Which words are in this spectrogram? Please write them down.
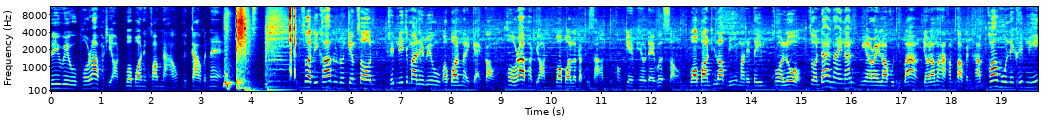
รีวิวโพล่าพาทิออตวอลบอลแห่งความหนาวหรือกาวกันแน่ สวัสดีครับลุงดวนเกมโซน คลิปนี้จะมารีวิววอลบอลใหม่แกะกล่องโพล่าพา t ิออตวอลบอลระดับที่ 3 ของเกม Helldivers 2วอลบอลที่รอบนี้มาในธีมคัวโลก ส่วนด้านในนั้นมีอะไรรอคุณอยู่บ้าง เดี๋ยวเรามาหาคำตอบกันครับ ข้อมูลในคลิปนี้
